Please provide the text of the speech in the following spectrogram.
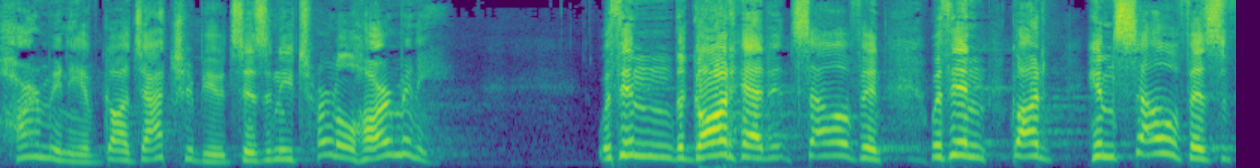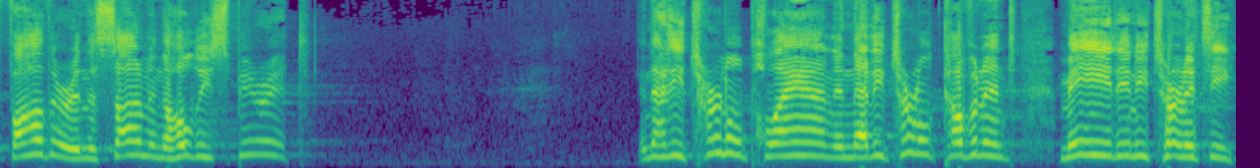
harmony of God's attributes is an eternal harmony within the Godhead itself and within God Himself as the Father and the Son and the Holy Spirit. In that eternal plan, in that eternal covenant made in eternity,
